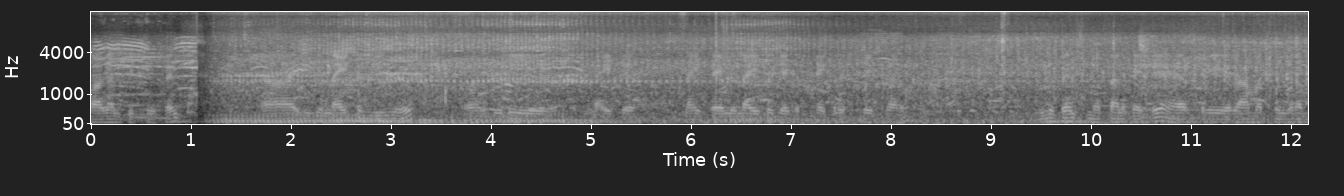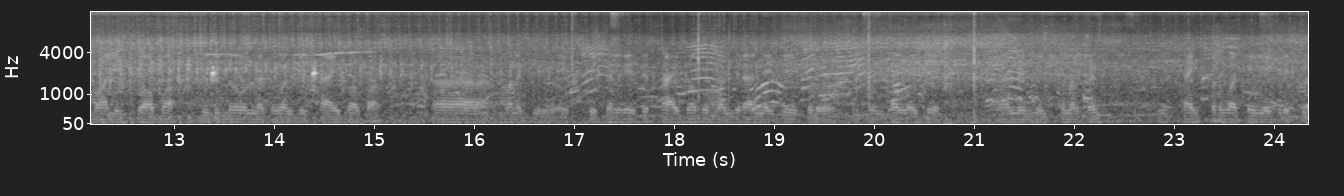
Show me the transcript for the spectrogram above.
బాగా అనిపించింది ఫ్రెండ్స్. ఇది నైట్ వ్యూ గుడి night night time light decorate decorate చేస్తారు ఇది ఫ్రెండ్స్ మొత్తానికైతే శ్రీ రామచంద్ర మాలిక్ బాబా గుడిలో ఉన్నటువంటి సాయిబాబా మనకి ఎస్పెషల్గా అయితే సాయిబాబా మందిరాన్ని అయితే ఇప్పుడు సొంతంగా అయితే నిర్మించుకున్నాం ఫ్రెండ్స్. థ్యాంక్స్ ఫర్ వాచింగ్ మీ కృష్ణ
